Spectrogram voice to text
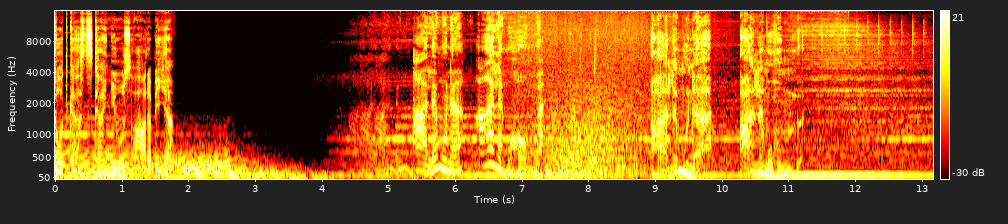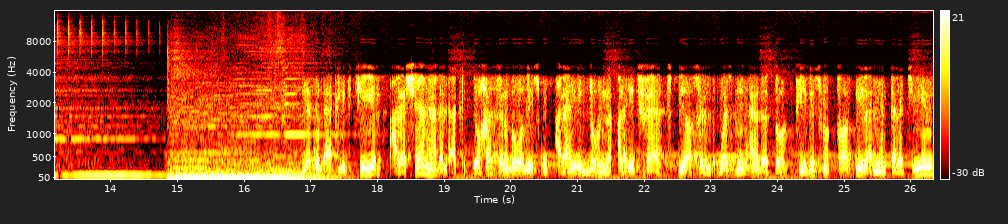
بودكاست سكاي نيوز عربية. عالمنا عالمهم. عالمنا عالمهم. بياكل أكل كتير علشان هذا الأكل. يخزن جوه جسمه على هيئة دهن على هيئة فات يصل وزن هذا الدهن في جسم الطائر إلى من 30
